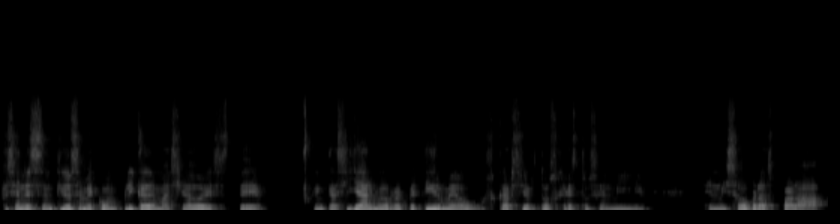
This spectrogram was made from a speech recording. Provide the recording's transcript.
pues en ese sentido se me complica demasiado este encasillarme o repetirme o buscar ciertos gestos en, mi, en mis obras para,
